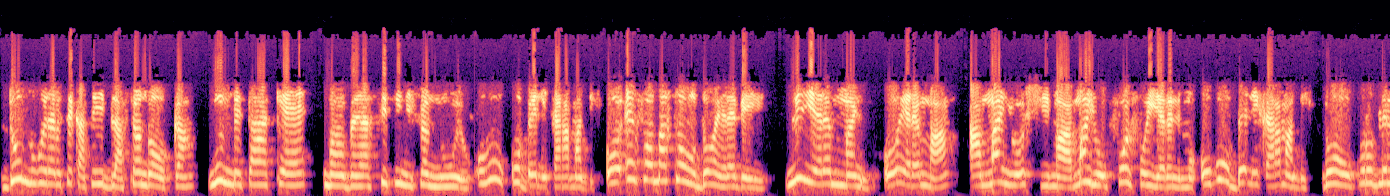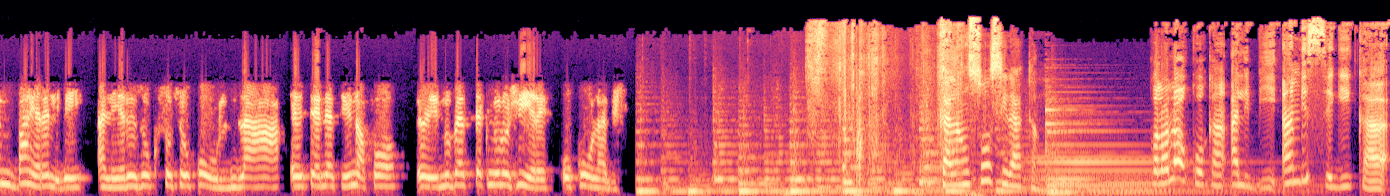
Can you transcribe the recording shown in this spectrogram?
don nugu yɛrɛ bɛ se ka t'i bila fɛn dɔw kan minnu bɛ taa kɛ malobaya siti ni fɛn nugu ye olu ko bɛɛ le karama bi o informasiɔnw dɔw yɛrɛ bɛ yen min yɛrɛ man ɲi o yɛrɛ ma a man ɲi o si ma a man ɲi o foyi foyi yɛrɛ le ma o b'o bɛɛ le karama bi donc problème ba yɛrɛ le bɛ ale réseau sociaux kow la intɛrinɛti i n'a fɔ euh, nouvelle technologie yɛrɛ o kow la bi kalanso sira kan kɔlɔlɔw ko kan hali bi an be segi ka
